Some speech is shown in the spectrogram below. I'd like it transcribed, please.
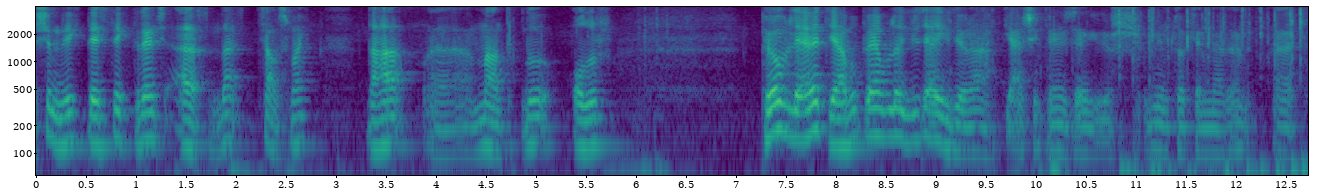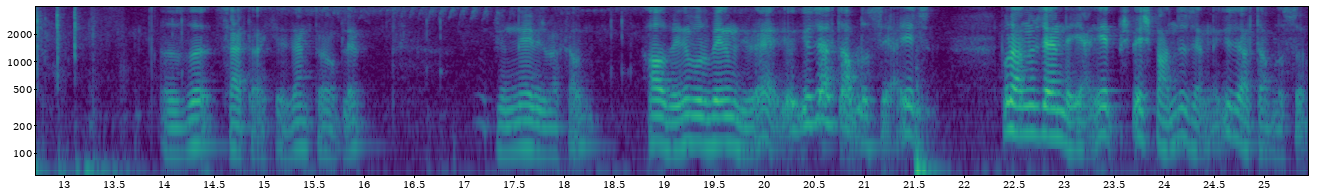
şimdilik destek direnç arasında çalışmak daha e, mantıklı olur. Peoble evet ya bu Peoble güzel gidiyor ha. Gerçekten güzel gidiyor. Mim tokenlerden evet. Hızlı sert hareket eden Peoble. Günlüğe bir bakalım. Al beni vur benim diyor. Evet, güzel tablosu ya. Hiç buranın üzerinde yani 75 bandı üzerinde güzel tablosu.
